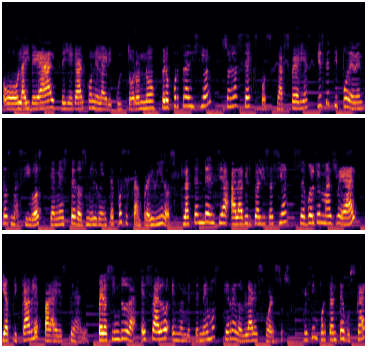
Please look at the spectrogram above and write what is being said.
o la ideal de llegar con el agricultor o no, pero por tradición son las expos, las ferias y este tipo de eventos masivos que en este 2020 pues están prohibidos. La tendencia a la virtualización se vuelve más real y aplicable para este año, pero sin duda es algo en donde tenemos que redoblar esfuerzos. Es importante buscar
